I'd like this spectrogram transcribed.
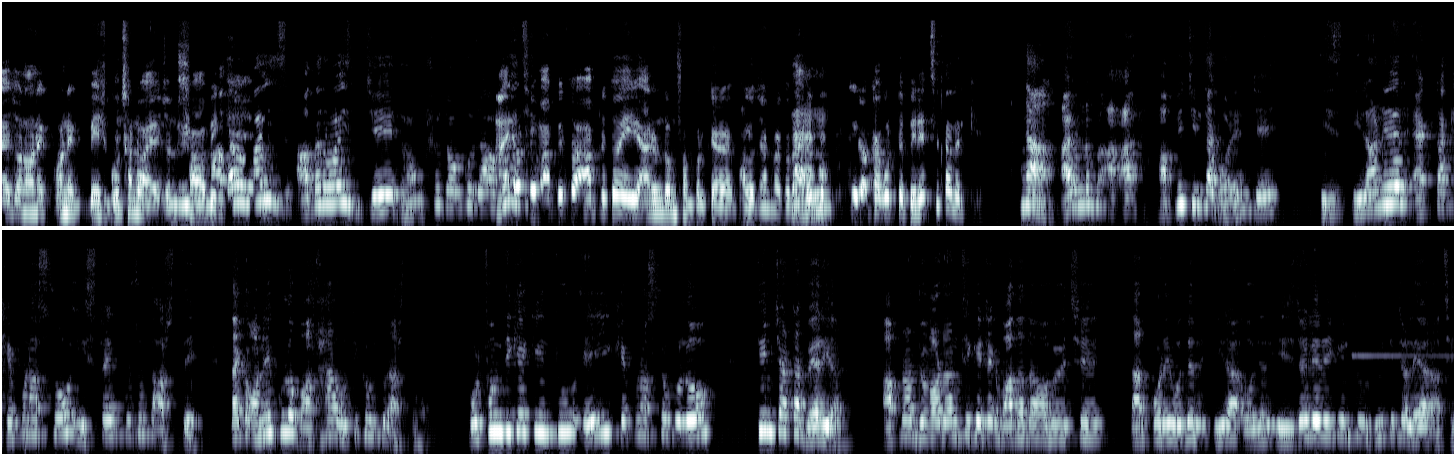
আয়োজন অনেক অনেক বেশ গোছানো আয়োজন স্বাভাবিক। আদারওয়াইজ আদারওয়াইজ যে ধ্বংসযজ্ঞ যা হয়েছে আপনি তো আপনি তো এই আয়রন সম্পর্কে ভালো জানবার কথা। হ্যাঁ, কি রক্ষা করতে পেরেছে তাদেরকে? না আয়রন ডোম, আ- আ- আপনি চিন্তা করেন যে ইরানের একটা ক্ষেপণাস্ত্র ইসরায়েল পর্যন্ত আসতে তাকে অনেকগুলো বাধা অতিক্রম করে আসতে হয়। প্রথম দিকে কিন্তু এই ক্ষেপণাস্ত্রগুলো তিন চারটা ব্যারিয়ার আপনার জর্ডান থেকে এটাকে বাধা দেওয়া হয়েছে। তারপরে ওদের ইরা, ওদের ইসরায়েলেরই কিন্তু দুই, তিনটা লেয়ার আছে।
